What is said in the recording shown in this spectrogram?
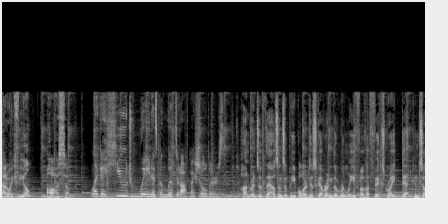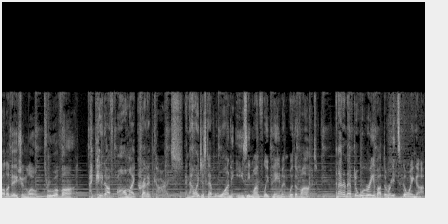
How do I feel? Awesome. Like a huge weight has been lifted off my shoulders. Hundreds of thousands of people are discovering the relief of a fixed rate debt consolidation loan through Avant. I paid off all my credit cards, and now I just have one easy monthly payment with Avant. And I don't have to worry about the rates going up.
